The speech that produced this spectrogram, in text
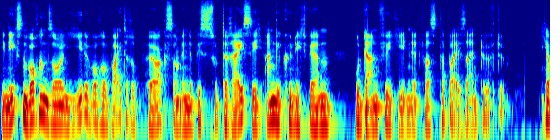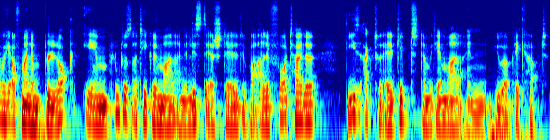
Die nächsten Wochen sollen jede Woche weitere Perks, am Ende bis zu 30, angekündigt werden, wo dann für jeden etwas dabei sein dürfte. Ich habe euch auf meinem Blog im Plutus-Artikel mal eine Liste erstellt über alle Vorteile, die es aktuell gibt, damit ihr mal einen Überblick habt,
